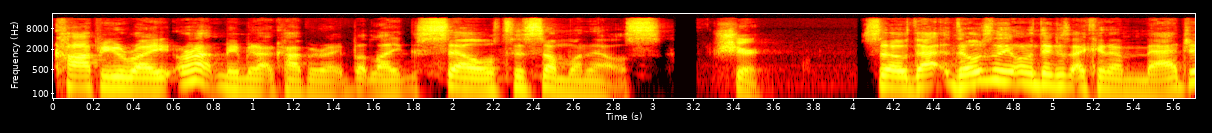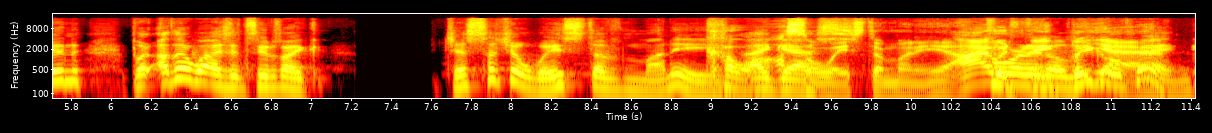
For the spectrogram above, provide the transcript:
copyright or not maybe not copyright but like sell to someone else. Sure. So that those are the only things I can imagine. But otherwise, it seems like just such a waste of money. I Colossal waste of money. I for would an think, illegal yeah. thing.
